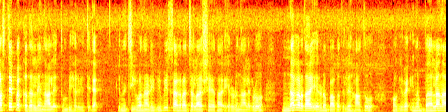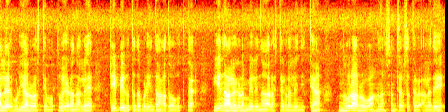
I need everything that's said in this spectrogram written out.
ರಸ್ತೆ ಪಕ್ಕದಲ್ಲೇ ನಾಲೆ ತುಂಬಿ ಹರಿಯುತ್ತಿದೆ. ಇನ್ನು ಜೀವನಾಡಿ ವಿವಿ ಸಾಗರ ಜಲಾಶಯದ ಎರಡು ನಾಲೆಗಳು ನಗರದ ಎರಡು ಭಾಗದಲ್ಲಿ ಹಾದು ಹೋಗಿವೆ. ಇನ್ನು ಬಲನಾಲೆ, ಹುಳಿಯಾರು ರಸ್ತೆ ಮತ್ತು ಎಡನಾಲೆ ಟಿ ಬಿ ವೃತ್ತದ ಬಳಿಯಿಂದ ಹಾದು ಹೋಗುತ್ತದೆ. ಈ ನಾಲೆಗಳ ಮೇಲಿನ ರಸ್ತೆಗಳಲ್ಲಿ ನಿತ್ಯ ನೂರಾರು ವಾಹನ ಸಂಚರಿಸುತ್ತವೆ. ಅಲ್ಲದೆ,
